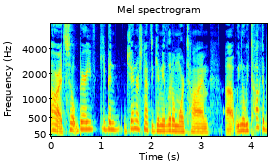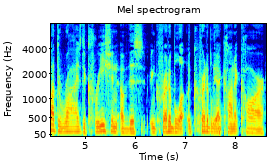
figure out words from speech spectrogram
All right, so Barry, you've, you've been generous enough to give me a little more time. Uh, we know we talked about the rise, the creation of this incredible, incredibly iconic car.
